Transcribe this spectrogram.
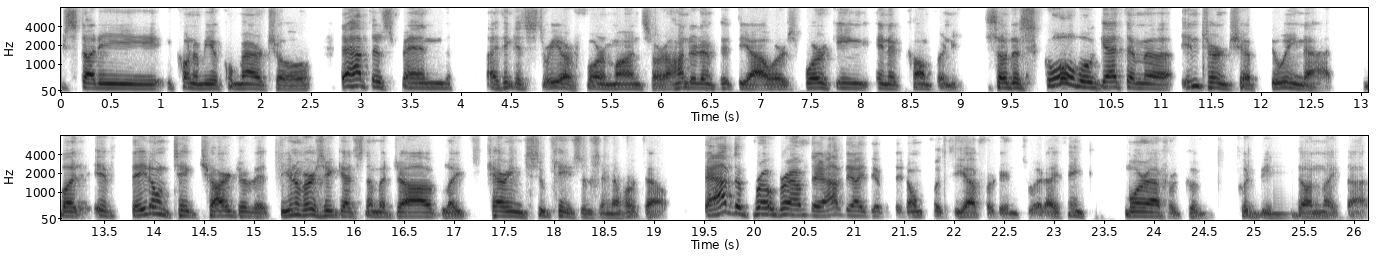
study economia commercial, they have to spend I think it's three or four months or 150 hours working in a company, So the school will get them an internship doing that. But if they don't take charge of it, the university gets them a job like carrying suitcases in a hotel. They have the program, they have the idea, but they don't put the effort into it. I think more effort could could be done like that.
